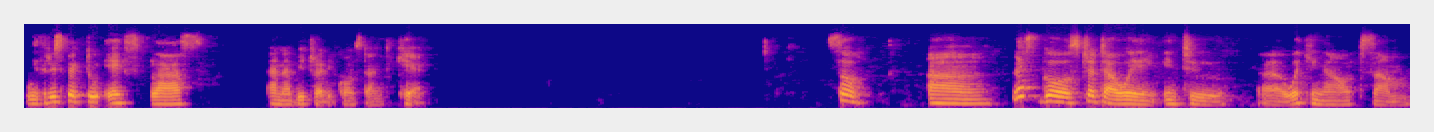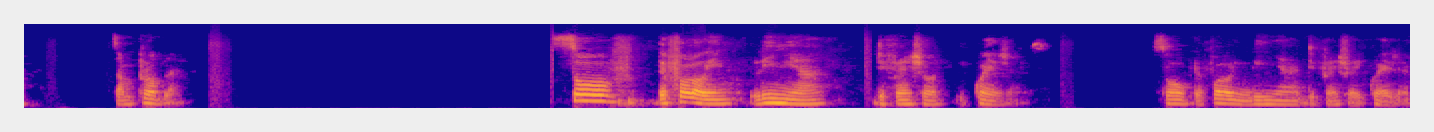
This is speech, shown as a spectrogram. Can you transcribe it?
with respect to x plus an arbitrary constant k. So uh, let's go straight away into uh, working out some, some problem. Solve the following linear differential equations. Solve the following linear differential equation.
